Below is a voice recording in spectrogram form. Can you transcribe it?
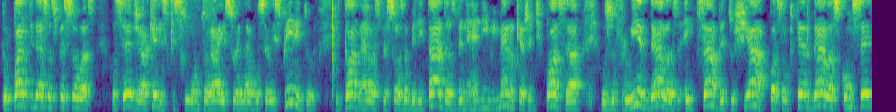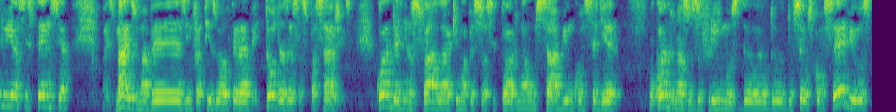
por parte dessas pessoas. Ou seja, aqueles que estudam Torá, isso eleva o seu espírito e torna elas pessoas habilitadas, venehenim menos que a gente possa usufruir delas, eitzá, betushia, possa obter delas conselho e assistência. Mas mais uma vez, enfatizo o Alter em todas essas passagens, quando ele nos fala que uma pessoa se torna um sábio, um conselheiro, ou quando nós usufruímos do, do, dos seus conselhos,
